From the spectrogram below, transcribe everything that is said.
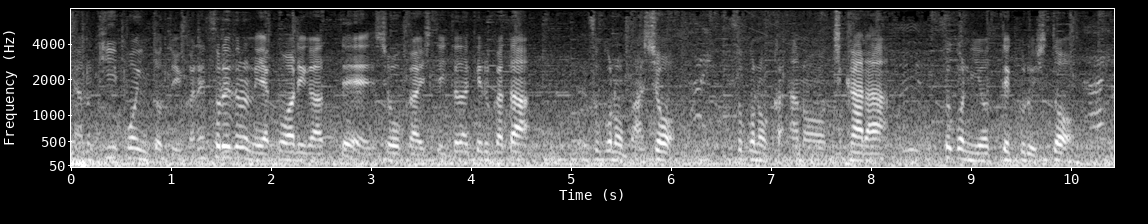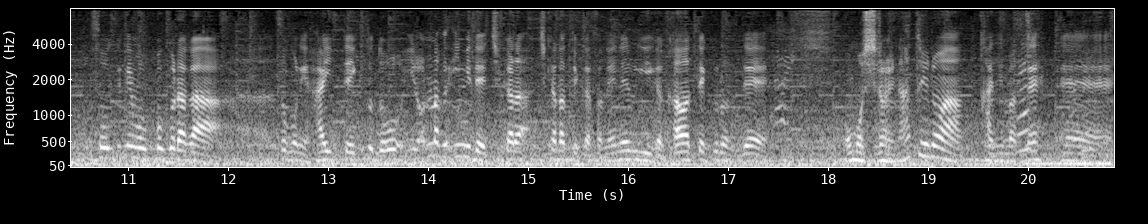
ー、あのキーポイントというかねそれぞれの役割があって紹介していただける方そこの場所、はい、そこのあの力そこに寄ってくる人、はい、そこにも僕らがそこに入っていくとどういろんな意味で力力というかそのエネルギーが変わってくるんで、面白いなというのは感じますね。え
